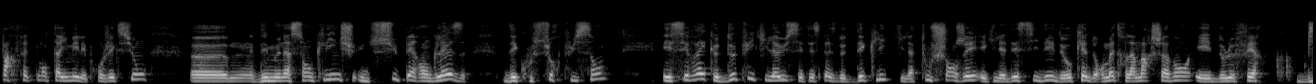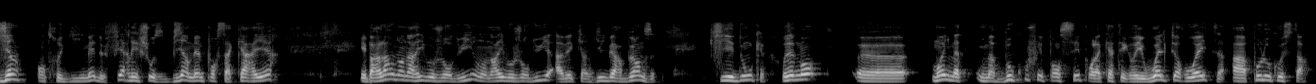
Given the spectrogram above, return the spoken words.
parfaitement timés les projections, euh, des menaces en clinch, une super anglaise, des coups surpuissants. Et c'est vrai que depuis qu'il a eu cette espèce de déclic, qu'il a tout changé et qu'il a décidé de, ok, de remettre la marche avant et de le faire bien, entre guillemets, de faire les choses bien même pour sa carrière, et bien là, on en arrive aujourd'hui. On en arrive aujourd'hui avec un Gilbert Burns qui est donc, honnêtement, euh, moi, il m'a beaucoup fait penser pour la catégorie welterweight à Apollo Costa.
